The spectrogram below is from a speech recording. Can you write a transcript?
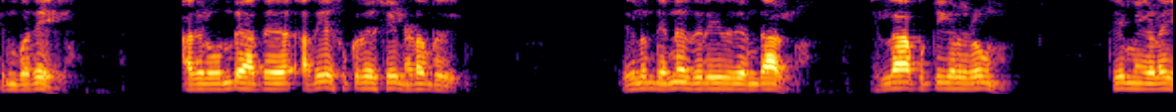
என்பதே அதில் வந்து அது அதே சுக்கரதிசையில் நடந்தது. இதிலிருந்து என்ன தெரிகிறது என்றால் எல்லா புத்திகளிலும் தீமைகளை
